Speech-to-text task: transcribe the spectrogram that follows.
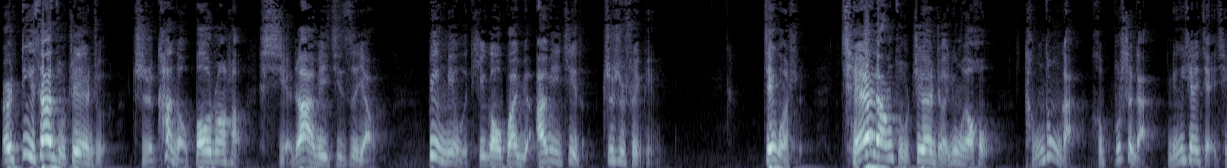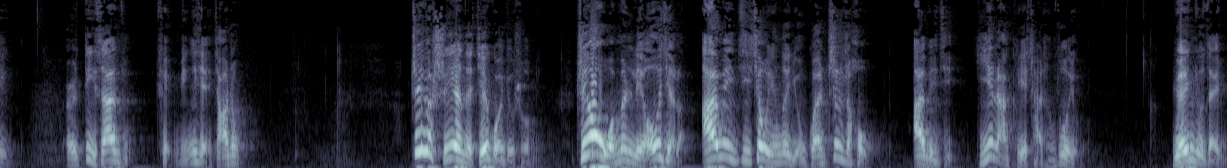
而第三组志愿者只看到包装上写着安慰剂字样，并没有提高关于安慰剂的知识水平。结果是，前两组志愿者用药后，疼痛感和不适感明显减轻，而第三组却明显加重。这个实验的结果就说明，只要我们了解了安慰剂效应的有关知识后，安慰剂依然可以产生作用。原因就在于，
